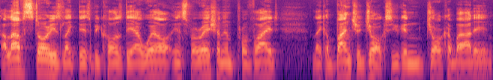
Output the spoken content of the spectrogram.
I love stories like this because they are well inspiration and provide like a bunch of jokes. You can joke about it,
